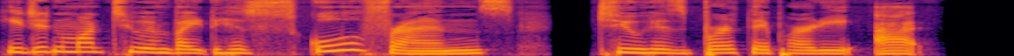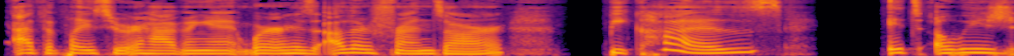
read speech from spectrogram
He didn't want to invite his school friends to his birthday party at at the place we were having it where his other friends are because it's always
